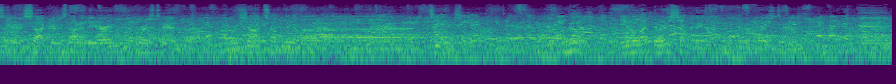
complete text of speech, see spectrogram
This is going to suck It was not in the earth in the first 10, but we shot something about uh, two weeks ago. I think it does a great No, you know what? There is something in the first 10, and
